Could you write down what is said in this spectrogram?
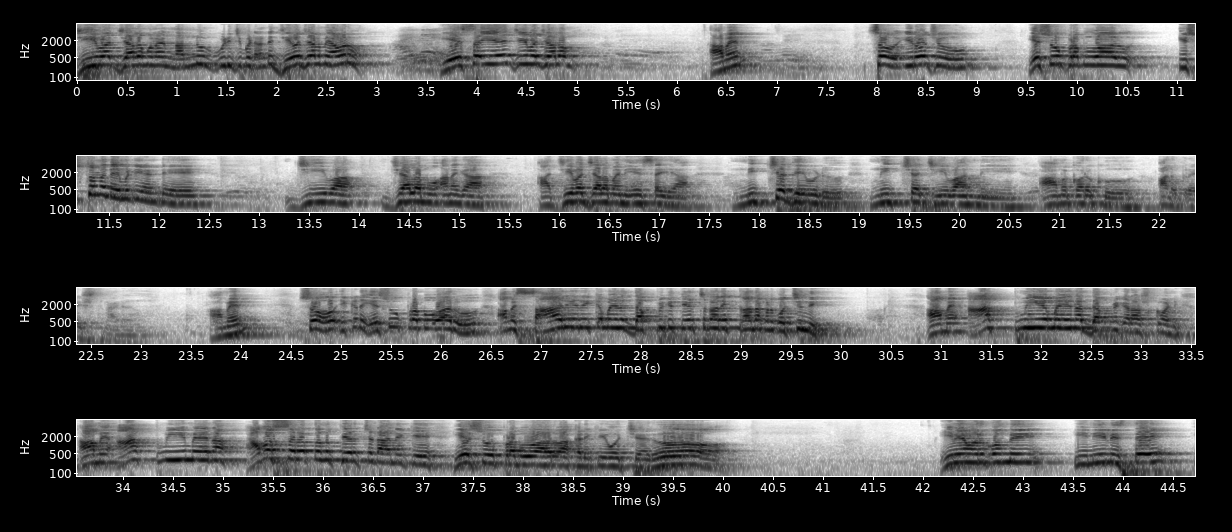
జీవ జలములైన నన్ను విడిచిపెట్టి అంటే జీవజలం ఎవరు? ఏసయ్యే జీవజలం. ఆమెన్. సో ఈరోజు యేసు ప్రభువారు ఇస్తున్నది ఏమిటి అంటే జీవ జలము అనగా ఆ జీవజలమని ఏసయ్య నిత్య దేవుడు నిత్య జీవాన్ని ఆమె కొరకు అనుగ్రహిస్తున్నాడు. ఆమెన్. సో ఇక్కడ యేసు ప్రభు వారు ఆమె శారీరకమైన దప్పికి తీర్చడానికి కాదు అక్కడికి వచ్చింది. ఆమె ఆత్మీయమైన దప్పిక రాసుకోండి. ఆమె ఆత్మీయమైన అవసరతను తీర్చడానికి యేసు ప్రభువారు అక్కడికి వచ్చారు. ఈమెమనుకుంది? ఈ నీళ్ళు ఇస్తే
